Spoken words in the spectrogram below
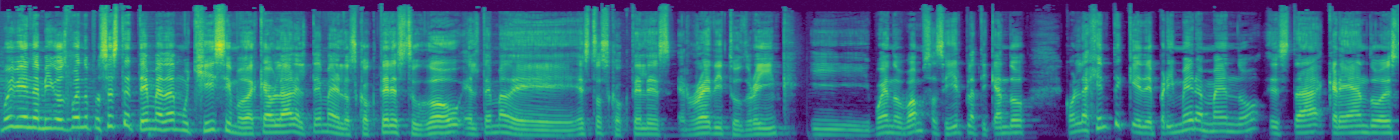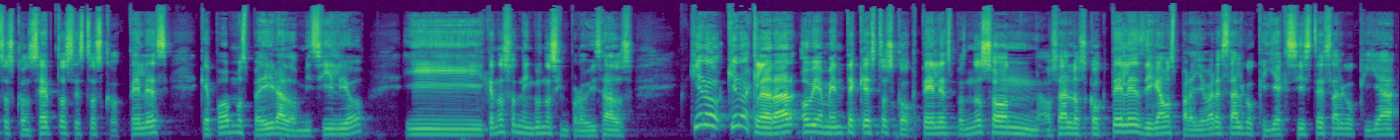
Muy bien amigos, bueno pues este tema da muchísimo de qué hablar, el tema de los cócteles to go, el tema de estos cócteles ready to drink y bueno, vamos a seguir platicando con la gente que de primera mano está creando estos conceptos, estos cócteles que podemos pedir a domicilio y que no son ningunos improvisados. Quiero, quiero aclarar, obviamente, que estos cócteles, pues no son, o sea, los cócteles, digamos, para llevar es algo que ya existe, es algo que ya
